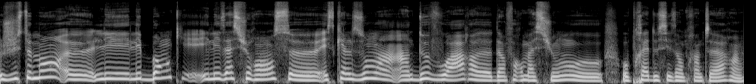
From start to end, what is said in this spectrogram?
justement, les, banques et les assurances, est-ce qu'elles ont un, devoir d'information auprès de ces emprunteurs?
